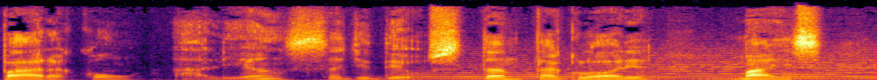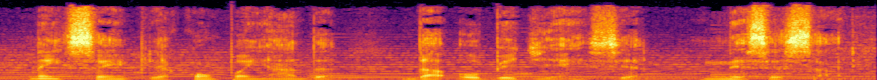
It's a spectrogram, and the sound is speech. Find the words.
para com a aliança de Deus. Tanta glória, mas nem sempre acompanhada da obediência necessária.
